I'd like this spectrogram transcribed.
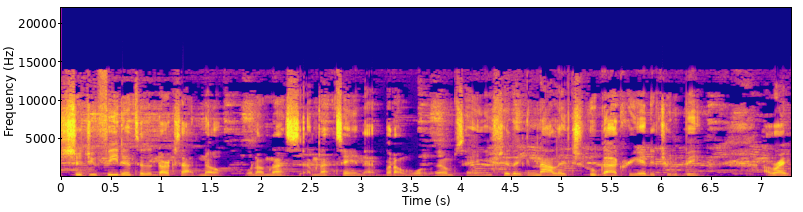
Should you feed into the dark side? No. What I'm not I'm not saying that, but I'm, I'm saying you should acknowledge who God created you to be. All right,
